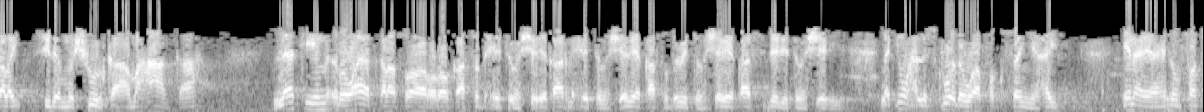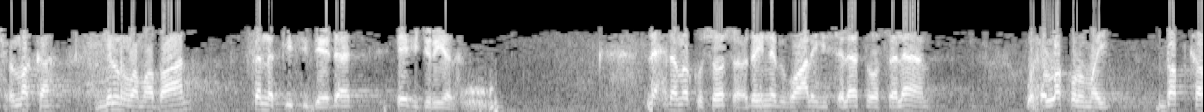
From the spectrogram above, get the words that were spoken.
galay sida mashhuurka ama caanka ah. Laakin riwaayaad kalaa soo arooro qaar saddex iyo toban sheegay qaar lix iyo toban sheegay qaar toddoba iyo toban sheegay qaar sideed iyo toban sheegay. Lakin waxaa la isku wada waafaqsan yahay inay ahayd un fatxu maka bil ramadaan sannadkii sideedaad ee hijriyada. Dhexda markuu soo socday nebigu calayhi salaatu wasalaam wuxuu la kulmay dad ka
